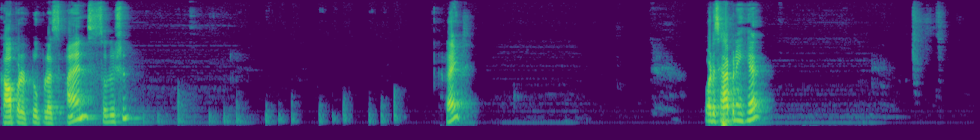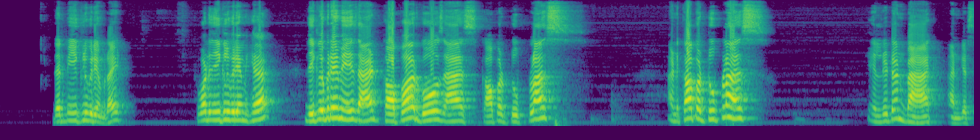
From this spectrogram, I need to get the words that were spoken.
copper 2 plus ions solution right. What is happening here? That will be equilibrium right. What is the equilibrium here? The equilibrium is that copper goes as copper 2 plus and copper 2 plus will return back and gets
